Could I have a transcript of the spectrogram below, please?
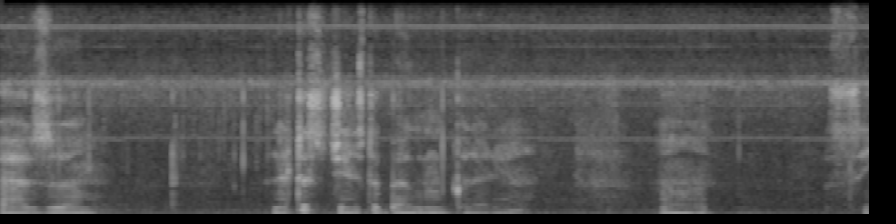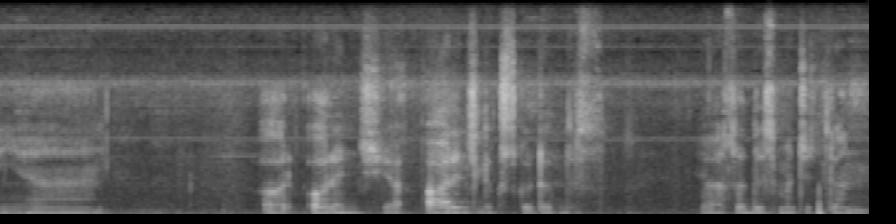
as um, let us change the background color yeah? Uh, cyan or orange yeah. Orange looks good on this yeah so this much is done.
